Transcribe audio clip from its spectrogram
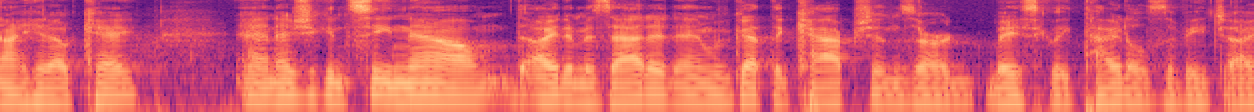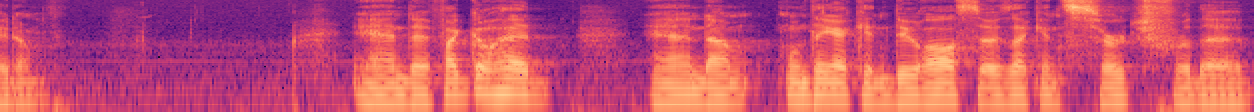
Now I hit OK. And as you can see now, the item is added and we've got the captions are basically titles of each item. And if I go ahead and um, one thing I can do also is I can search for the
